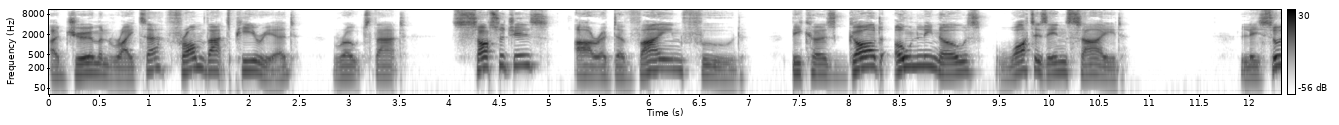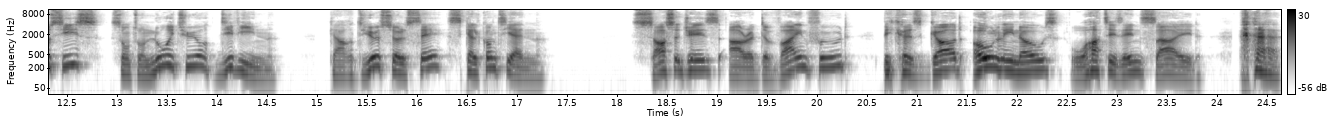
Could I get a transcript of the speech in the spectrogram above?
a German writer from that period, wrote that sausages are a divine food because God only knows what is inside. Les saucisses sont une nourriture divine, car Dieu seul sait ce qu'elles contiennent. Sausages are a divine food because God only knows what is inside.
